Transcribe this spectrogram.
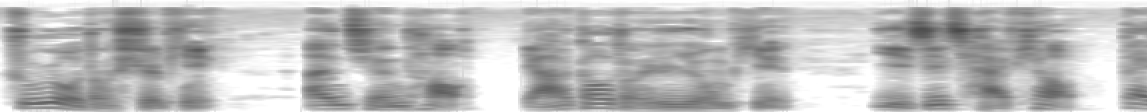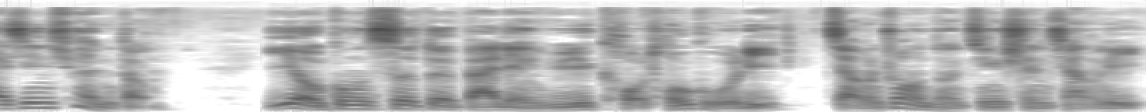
猪肉等食品、安全套、牙膏等日用品，以及彩票、代金券等。也有公司对白领予以口头鼓励、奖状等精神奖励。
